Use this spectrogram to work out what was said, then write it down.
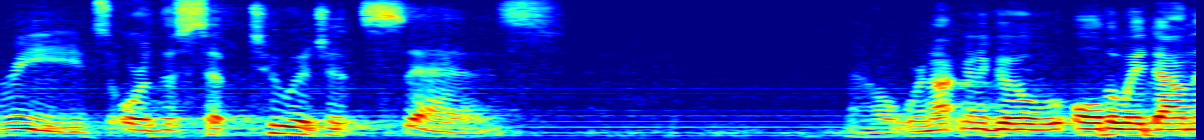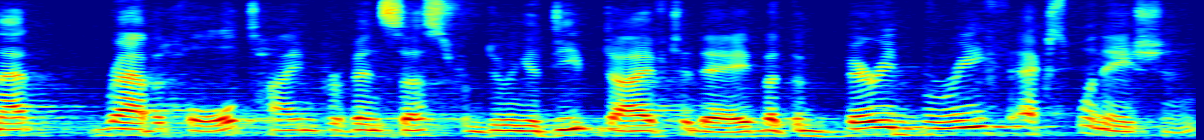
reads, or the Septuagint says. Now, we're not going to go all the way down that rabbit hole. Time prevents us from doing a deep dive today. But the very brief explanation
